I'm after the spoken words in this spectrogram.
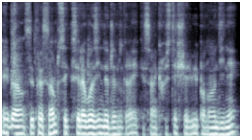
Eh bien, c'est très simple, c'est que c'est la voisine de James Gray qui s'est incrustée chez lui pendant un dîner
